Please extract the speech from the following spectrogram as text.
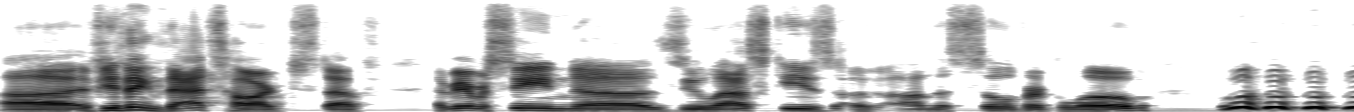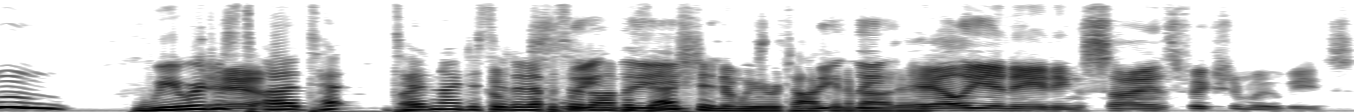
Uh, if you think that's hard stuff, have you ever seen uh, Zulawski's uh, on the Silver Globe? Woo-hoo-hoo-hoo. We were just uh, Ted, Ted and I just did an episode on possession, and we were talking about it. Alienating science fiction movies.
